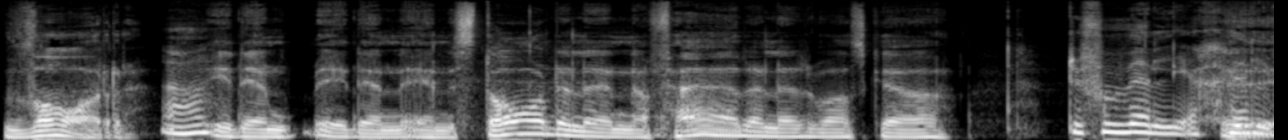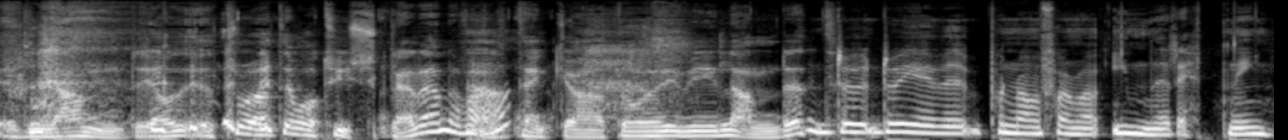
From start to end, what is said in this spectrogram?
Var? Ja. Är det, en, är det en, en stad eller en affär eller vad ska jag... Du får välja själv. Ett land. Jag, tror att det var Tyskland i alla fall, Ja. tänker jag. Att då är vi i landet. Då, då är vi på någon form av inrättning.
